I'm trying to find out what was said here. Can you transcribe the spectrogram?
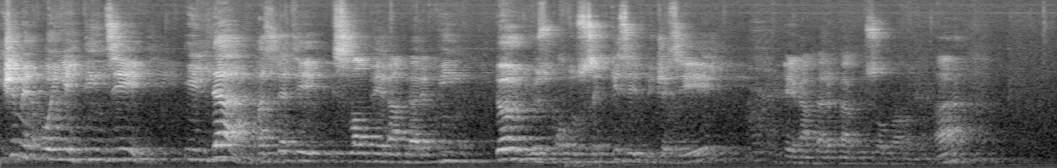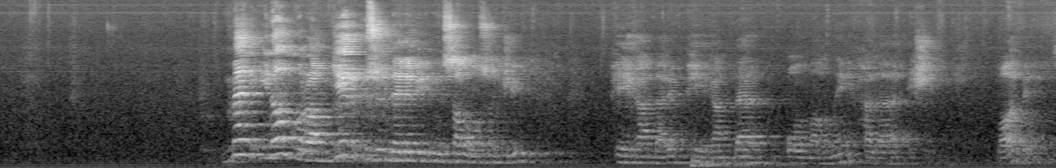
2017-ci ildə Həzrəti İslam Peyğəmbəri 1438 il keçir Peyğəmbərin məqbus olmanı. Hə? Mən inanmıram yer üzündə elə bir insan olsun ki, Peyğəmbərin Peyğəmbər olmağını hələ eşitmir. Var beliniz.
